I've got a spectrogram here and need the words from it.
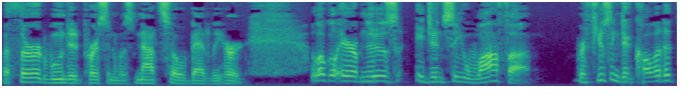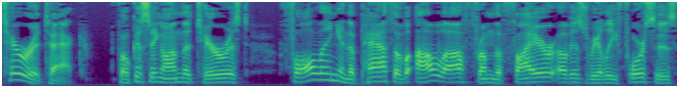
A third wounded person was not so badly hurt. Local Arab news agency, Wafa, refusing to call it a terror attack, focusing on the terrorist falling in the path of Allah from the fire of Israeli forces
